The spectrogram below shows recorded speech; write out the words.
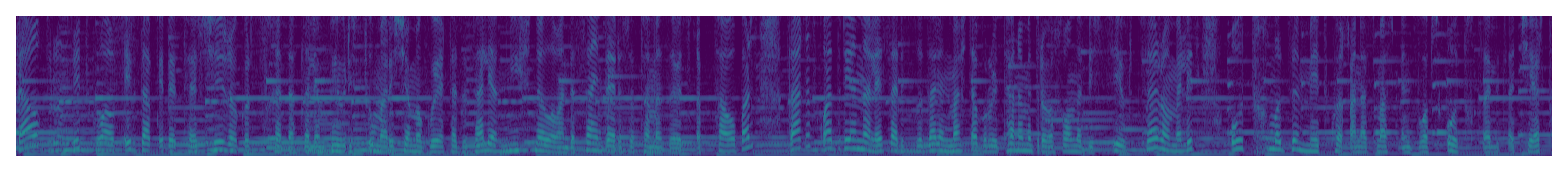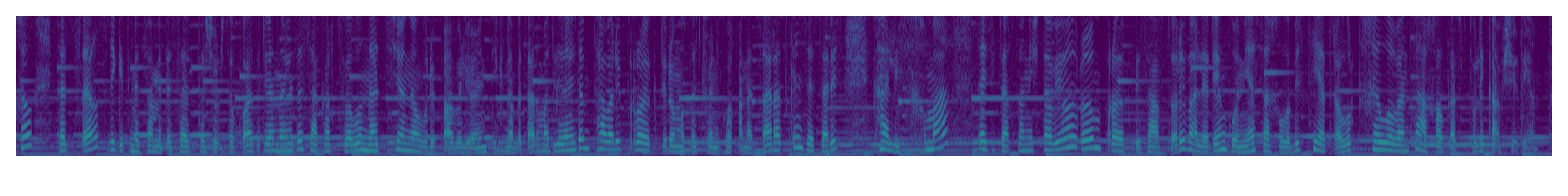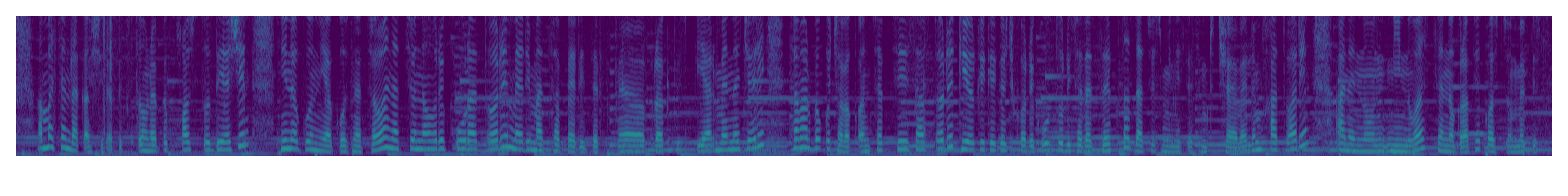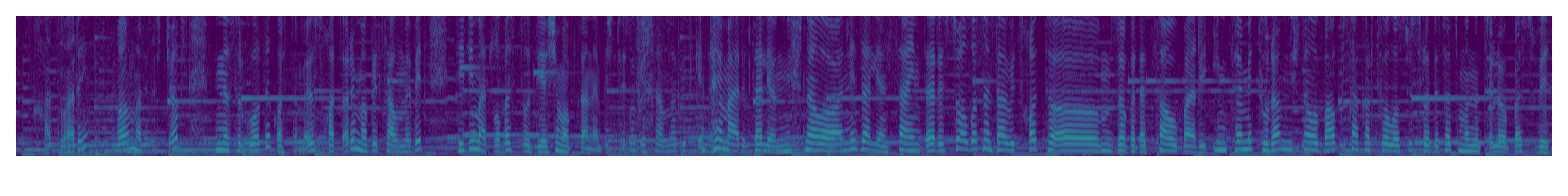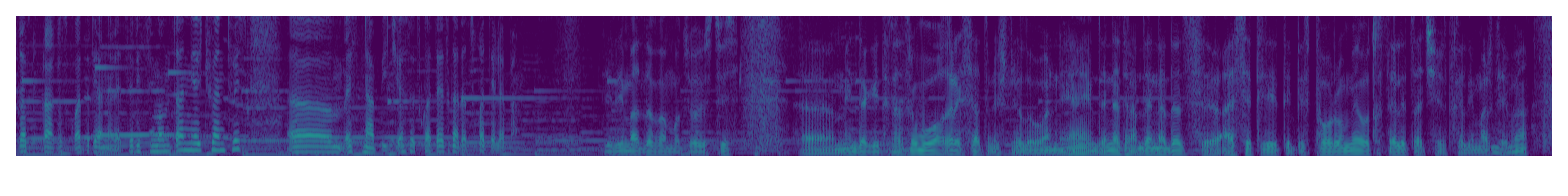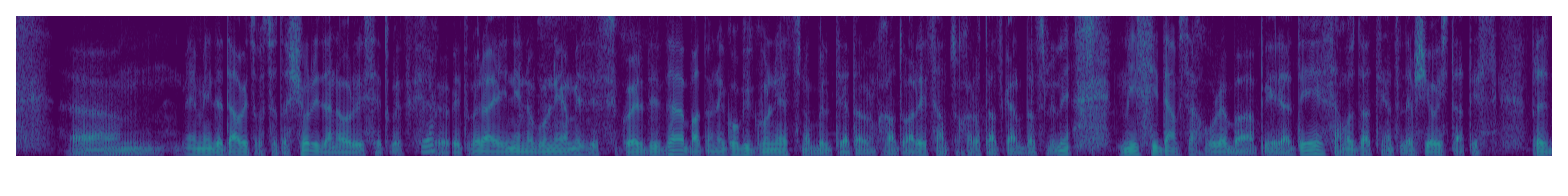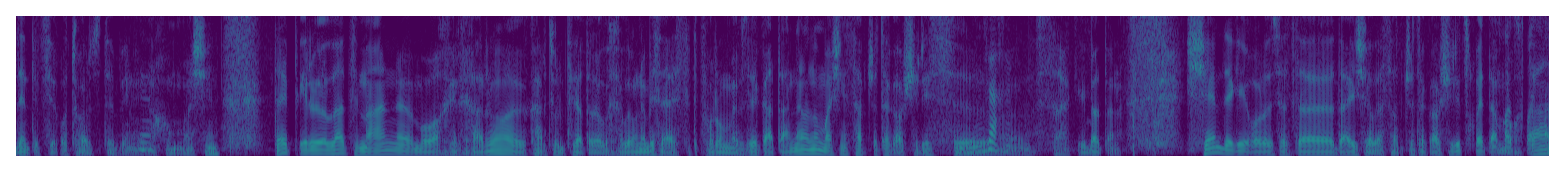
დაუბრუნდით კვლავ პირდაპირ ეთერში, როგორც ხედავთ, ძალიან ბევრი სტუმარი შემოგვიერთა და ძალიან მნიშვნელოვან და საინტერესო თემაზე ვეწყებთ საუბარს. პრაღის კვადრიანალე ეს არის ძალიან მასშტაბური თანამედროვე ხელოვნების სივრცე, რომელიც 80-ზე მეტ ქვეყანას მასპინძლობს 4 წელიწადში ერთხელ და წელს რიგით მე-13 საერთაშორისო კვადრიანალეზე საქართველოს ნაციონალური პავილიონით იქნება წარმოადგენელი და მთავარი პროექტი, რომელსაც ჩვენი ქვეყანა წარადგენს, ეს არის ქალის ხმა და ისიც აღსანიშნავია, რომ პროექტის ავტორი ვალერიან გონიას სახელობის თეატრალურ ხელოვანთა ახალგაზრდა სპორტული კავშირია. ამასთან დაკავშირებით სტუმრები ყავს სტუდიაში ნინო გუნია კუზნეცოვა, ნაციონალური კურატორი, მერი მაცაბერიძე, პროექტის PR მენეჯერი, თამარ ბოკუჩავა კონცეფციის ავტორი, გიორგი გეგეჭკორი კულტურისა და ძეგლთა დაცვის მინისტრის მრჩეველი მხატვარი, ანე ნინოა სცენოგრაფია კოსტუმების მხატვარი, ხო, მასე ჯობს, ნინო სურგულაძე კოსტუმების მხატვარი, მოგესალმებით. დიდი მადლობა სტუდიაში მობწანებისთვის. მოგესალმებით კიდე. თემა არის ძალიან მნიშვნელოვანი, ძალიან საინტერესო. ალბათ უნდა დავიწყოთ ზოგადად საუბარი იმ თემით, თუ რა მნიშვნელობა აქვს საქართველოს საქართველოსთვის, როდესაც მონაწილეობას ვიღებთ პრაღის კვადრიანალეზე. ისი მომტანია ჩვენთვის ეს ნაბიჯი, ასე ვთქვათ, ეს გადაწყვეტილება. დიდი მადლობა მოწვევისთვის. მინდა გითხრათ, რომ უაღრესად მნიშვნელოვანია, იმდენად, რამდენადაც ასეთი ტიპის ფორუმი 4 წელიწადში ერთხელ იმართება. მე მინდა დავიწყო ცოტა შორიდან ორი სიტყვით. ვიტყვი რა ინინო გუნიამეზის გვერდი და ბატონე გოგი გუნიას ცნობილი თეატრალური მხატვარი სამწუხაროდ აც გარდაცვლილი მისი დამსახურება პირადი 70-იან წლებში ოისტატის პრეზიდენტიც იყო თუ არ ვცდები ნინო ხომ მაშინ და პირველად მან მოახერხა რომ ქართული თეატრალური ხელოვნების ასეთ ფორუმებზე გატანა ну მაშინ საბჭოთა კავშირის სახი ბატონო. შემდეგ იყო როდესაც დაიშალა საბჭოთა კავშირი წყვეტა მოხდა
